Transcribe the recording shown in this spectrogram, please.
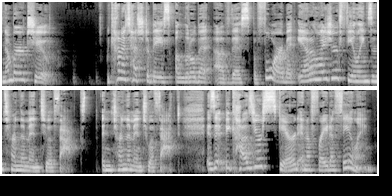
number two, we kind of touched a base a little bit of this before, but analyze your feelings and turn them into a fact and turn them into a fact. Is it because you're scared and afraid of failing?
